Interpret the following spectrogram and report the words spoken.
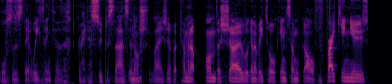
horses that we think are the greatest superstars in Australasia. But coming up on the show, we're going to be talking some golf. Breaking news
